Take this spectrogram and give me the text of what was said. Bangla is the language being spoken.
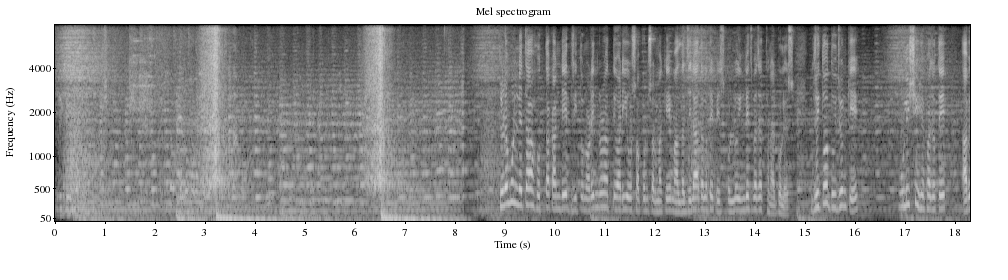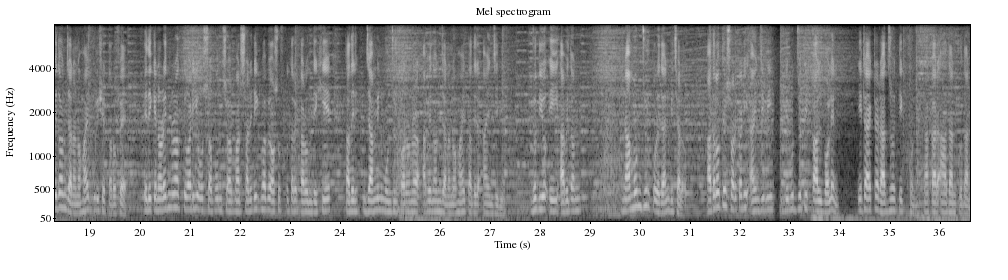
তৃণমূল নেতা হত্যাকাণ্ডে ধৃত নরেন্দ্রনাথ তেওয়ারি ও স্বপন শর্মাকে মালদা জেলা আদালতে পেশ করল ইংরেজবাজার থানার পুলিশ। ধৃত দুজনকে পুলিশি হেফাজতে আবেদন জানানো হয় পুলিশের তরফে। এদিকে নরেন্দ্রনাথ তেওয়ারি ও স্বপন শর্মার শারীরিকভাবে অসুস্থতার কারণ দেখিয়ে তাদের জামিন মঞ্জুর করানোর আবেদন জানানো হয় তাদের আইনজীবী। যদিও এই আবেদন নামঞ্জুর করে দেন বিচারক আদালতের সরকারি আইনজীবী দেবজ্যোতি পাল বলেন এটা একটা রাজনৈতিক খুন টাকার আদান প্রদান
